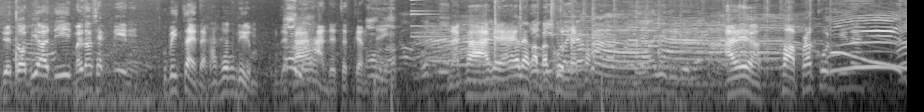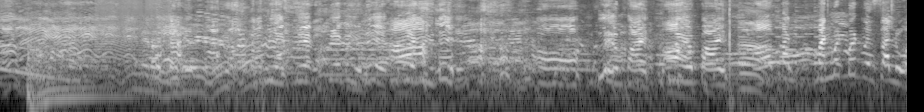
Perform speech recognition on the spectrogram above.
เดี๋ยวตัวพี่ออดี้ไม่ต้องเช็คบินคุณไปจ่ายแต่ค่าเครื่องดื่มเดี๋ยวค่าอาหารเดี๋ยวจัดการเองนะคะแค่ให้อะไรขอบพระคุณนะคะอยู่ดีๆนะคะอะไรอะขอบพระคุณที่นะ เมียเมียเมียก็อยู่นี่เมียก็อยู่นี่อ๋อลืมไปลืมไป อ๋อ มัน มันมืดๆเป็นสลัว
